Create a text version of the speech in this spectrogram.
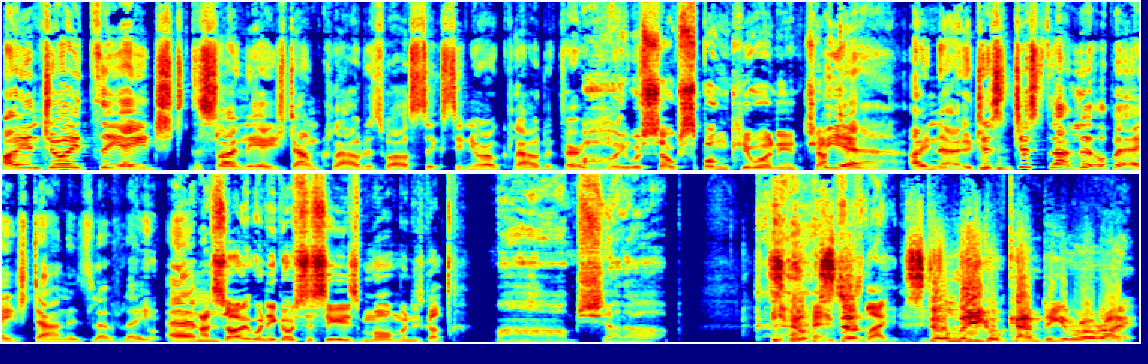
I enjoyed the aged, the slightly aged down Cloud as well. Sixteen year old Cloud looked very Oh, cute. he was so spunky, weren't he? And chatty. yeah, I know. Just just that little bit aged down is lovely. Um, I saw it when he goes to see his mum, and he's got, "Mom, shut up." Still, still, she's like, still legal, Candy. You're all right.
